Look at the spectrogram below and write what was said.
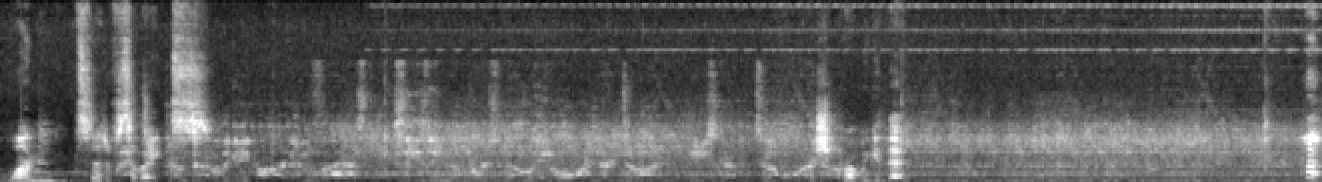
one set of spikes. I should probably get that. Huh.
